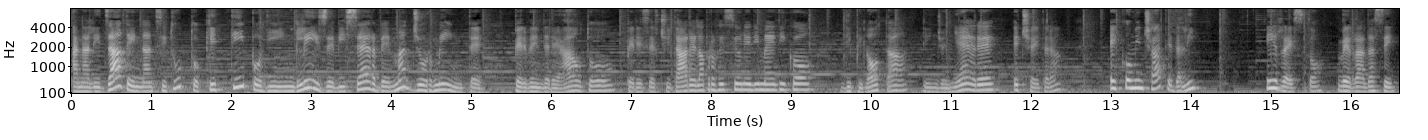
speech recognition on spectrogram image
Analizzate innanzitutto che tipo di inglese vi serve maggiormente per vendere auto, per esercitare la professione di medico, di pilota, di ingegnere, eccetera, e cominciate da lì. Il resto verrà da sé.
